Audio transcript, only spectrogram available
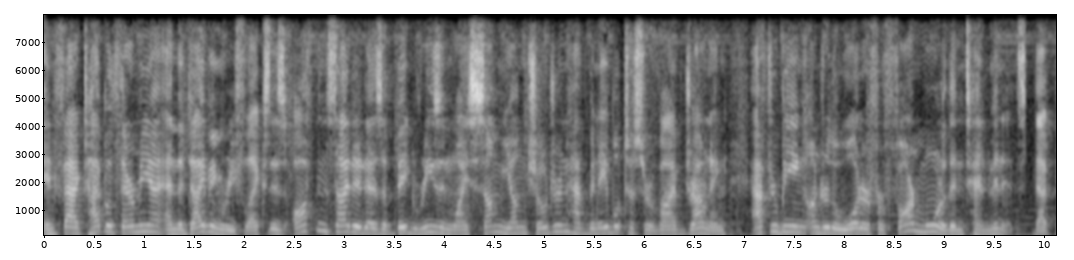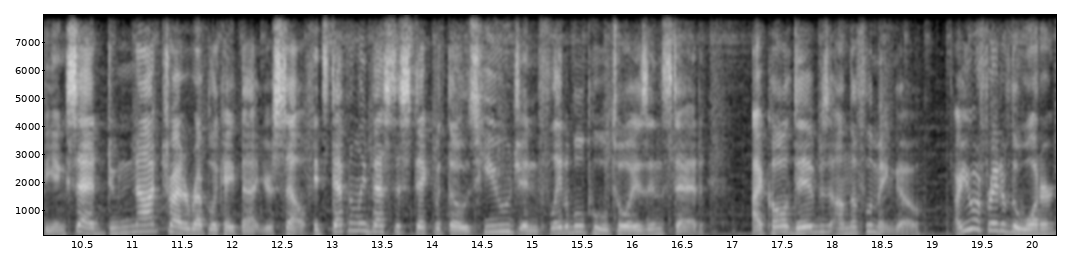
In fact, hypothermia and the diving reflex is often cited as a big reason why some young children have been able to survive drowning drowning after being under the water for far more than 10 minutes. That being said, do not try to replicate that yourself. It's definitely best to stick with those huge inflatable pool toys instead. I call dibs on the flamingo. Are you afraid of the water?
